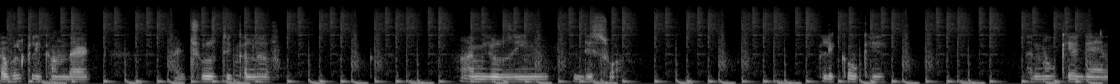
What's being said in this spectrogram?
Double click on that and choose the color I'm using this one. Click OK. Then OK again.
